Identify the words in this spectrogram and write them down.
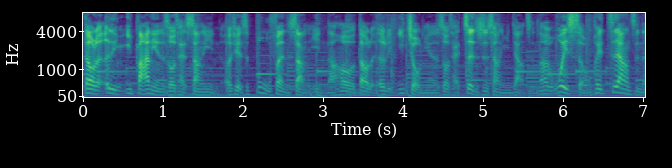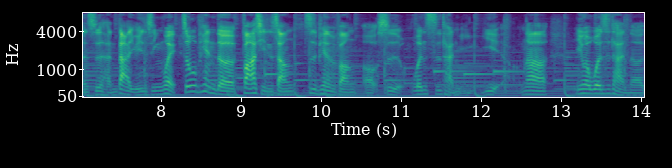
到了二零一八年的时候才上映，而且是部分上映，然后到了二零一九年的时候才正式上映这样子。那为什么会这样子呢？是很大原因是因为这部片的发行商、制片方哦是温斯坦影业。那因为温斯坦呢，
